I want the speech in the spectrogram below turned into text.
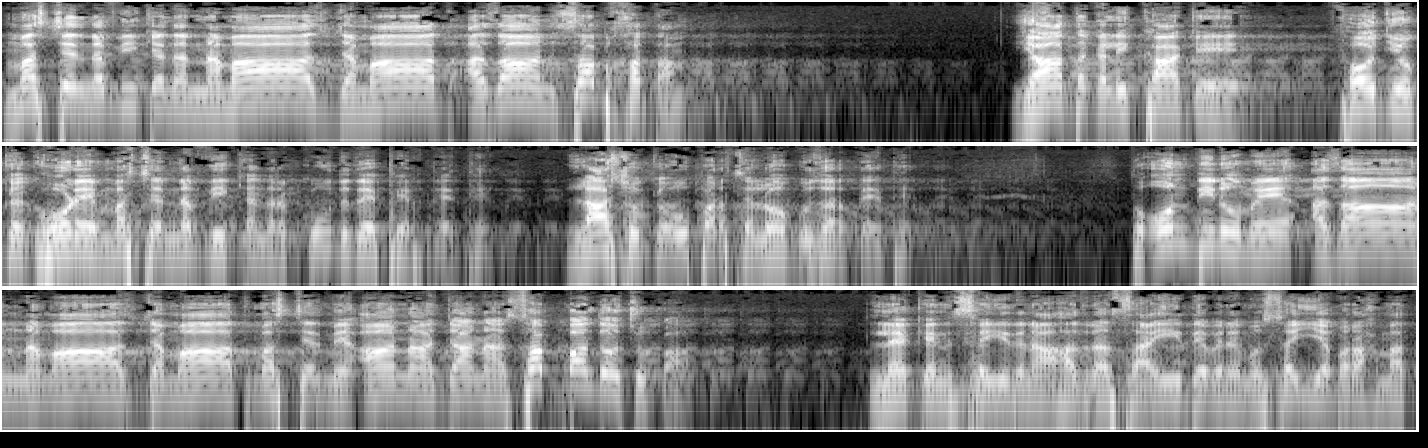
मस्जिद नबी के अंदर नमाज़, जमात, अजान सब खत्म। यहाँ तक लिखा के फौजियों के घोड़े मस्जिद नबी के अंदर कूदते फिरते थे, लाशों के ऊपर से लोग गुजरते थे। तो उन दिनों में अजान, नमाज़, जमात, मस्जिद में आना जाना सब बंद हो चुका। लेकिन सईदना हज़रत सईद इबन मुसैब रहमत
